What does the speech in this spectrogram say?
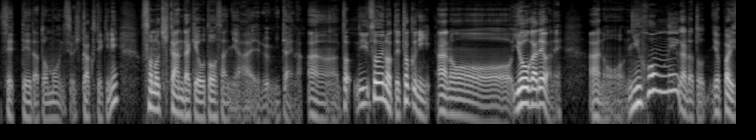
設定だと思うんですよ比較的ね。その期間だけお父さんに会えるみたいな、うん、とそういうのって特に、あのー、洋画ではね、あのー、日本映画だとやっぱり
